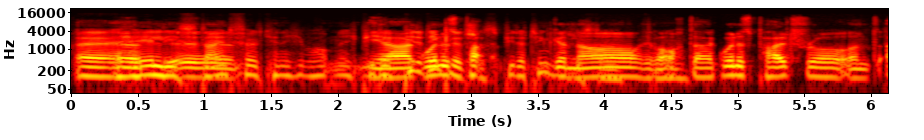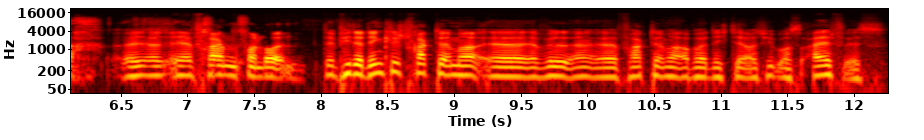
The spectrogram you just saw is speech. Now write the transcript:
äh, Haley äh, Steinfeld kenne ich überhaupt nicht, Peter, ja, Peter Gwyneth Dinklage Peter Dinklage Genau, ist der da. war auch da. Gwyneth Paltrow und ach, Äh, äh, er von, fragt, von Leuten. der Peter Dinklage fragt er immer, äh, er will, äh, fragt er immer, ob er nicht der Typ aus Alf ist.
